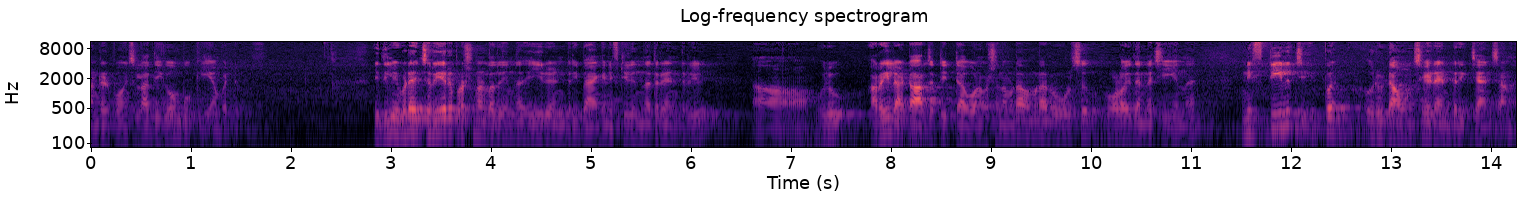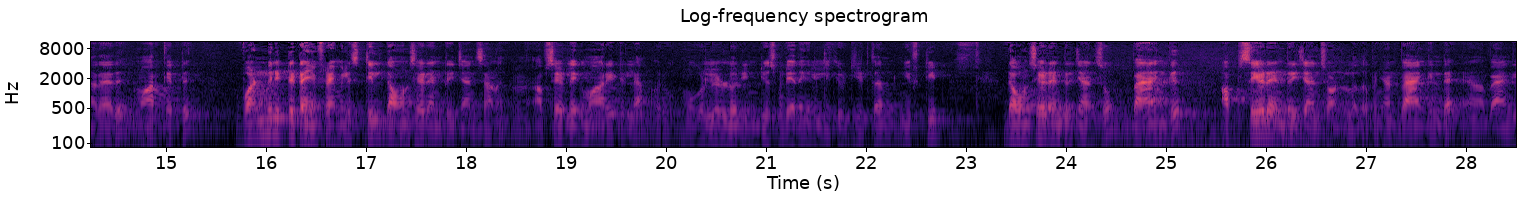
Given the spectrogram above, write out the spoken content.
ഹൺഡ്രഡ് അധികവും ബുക്ക് ചെയ്യാൻ പറ്റും. ഇതിൽ ഇവിടെ ചെറിയൊരു പ്രശ്നമുള്ളത് ഇന്ന് ഈ ഒരു എൻട്രി ബാങ്ക് നിഫ്റ്റിയിൽ ഇന്നത്തെ ഒരു എൻട്രിയിൽ ഒരു അറിയില്ല ടാർജറ്റ് ഹിറ്റ് ആവുകയാണ്. പക്ഷേ നമ്മുടെ നമ്മുടെ റൂൾസ് ഫോളോ ചെയ്ത് തന്നെ ചെയ്യുന്നത്. നിഫ്റ്റിയിൽ ഇപ്പം ഒരു ഡൗൺ സൈഡ് എൻട്രി ചാൻസ് ആണ്. അതായത് മാർക്കറ്റ് വൺ മിനിറ്റ് ടൈം ഫ്രെയിമിൽ still down side entry chance ആണ്. അപ് സൈഡിലേക്ക് മാറിയിട്ടില്ല. ഒരു മുകളിലുള്ള ഒരു ഇൻഡ്യൂസ്മെന്റ് ഏതെങ്കിലും ലിക്വിഡിറ്റി എടുത്താൽ നിഫ്റ്റി ഡൗൺ സൈഡ് എൻട്രി ചാൻസും ബാങ്ക് അപ് സൈഡ് എൻട്രി ചാൻസും ആണുള്ളത്. അപ്പോൾ ഞാൻ ബാങ്കിന്റെ ബാങ്ക്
